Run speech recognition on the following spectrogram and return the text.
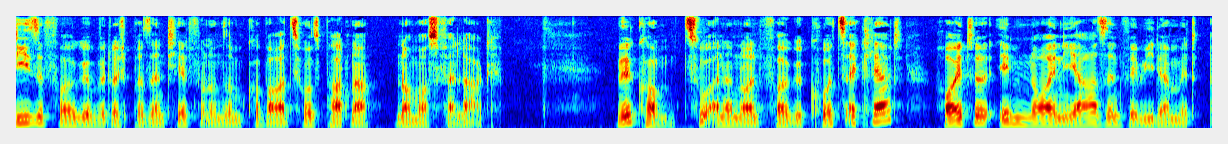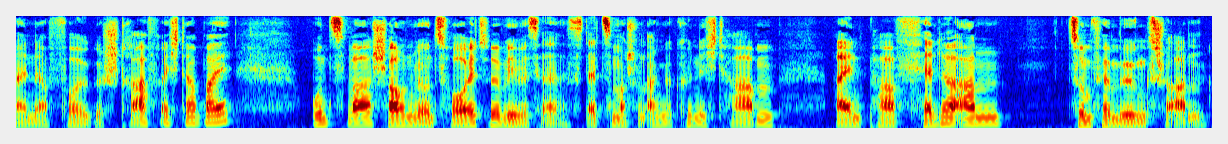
Diese Folge wird euch präsentiert von unserem Kooperationspartner Nomos Verlag. Willkommen zu einer neuen Folge Kurz erklärt. Heute im neuen Jahr sind wir wieder mit einer Folge Strafrecht dabei. Und zwar schauen wir uns heute, wie wir es ja das letzte Mal schon angekündigt haben, ein paar Fälle an zum Vermögensschaden.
